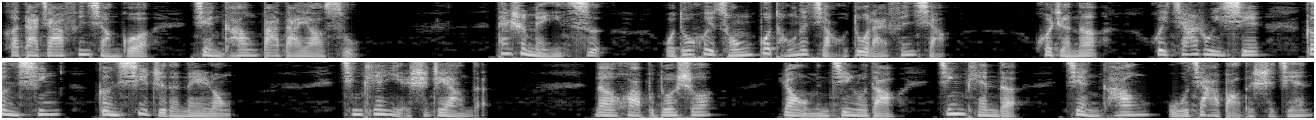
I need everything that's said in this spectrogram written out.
和大家分享过健康八大要素，但是每一次。我都会从不同的角度来分享，或者呢，会加入一些更新、更细致的内容。今天也是这样的。那话不多说，让我们进入到今天的健康无价宝的时间。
